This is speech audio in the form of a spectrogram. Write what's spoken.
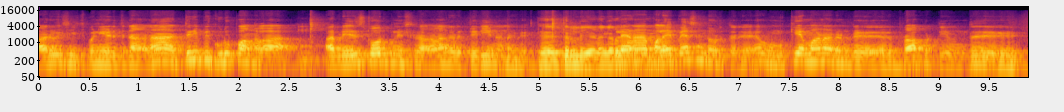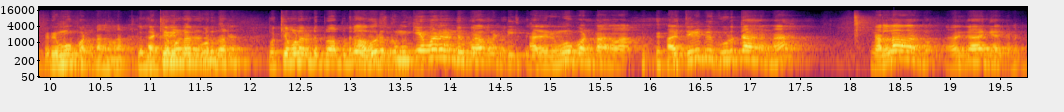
அறுவை சிகிச்சை பண்ணி எடுத்துட்டாங்கன்னா திருப்பி கொடுப்பாங்களா? அப்படி எது ஸ்டோர் பண்ணி வச்சிருக்காங்களாங்கிறது தெரியும் எனக்கு. தெரியல எனக்கு ஏன்னா பழைய பேஷண்ட் ஒருத்தர் ஒரு முக்கியமான ரெண்டு ப்ராப்பர்ட்டியை வந்து ரிமூவ் பண்ணிட்டாங்களாம். முக்கியமான முக்கியமான ரெண்டு ப்ராப்பர்ட்டி அவருக்கு முக்கியமான ரெண்டு ப்ராப்பர்ட்டி அதை ரிமூவ் பண்ணிட்டாங்களாம். அது திருப்பி கொடுத்தாங்கன்னா நல்லா தான் இருக்கும். அதுக்காக கேட்குறேன்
